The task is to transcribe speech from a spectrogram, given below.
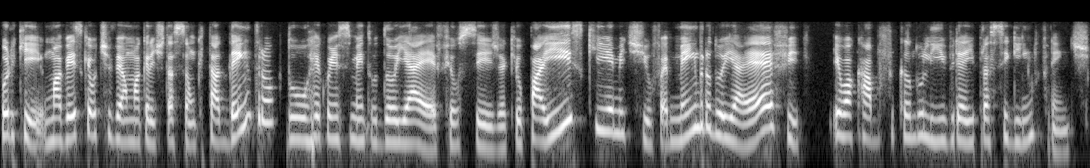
Porque uma vez que eu tiver uma acreditação que está dentro do reconhecimento do IAF, ou seja, que o país que emitiu é membro do IAF, eu acabo ficando livre aí para seguir em frente.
